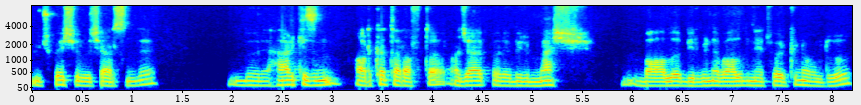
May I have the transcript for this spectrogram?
3-5 yıl içerisinde böyle herkesin arka tarafta acayip böyle bir mesh bağlı, birbirine bağlı bir network'ün olduğu,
